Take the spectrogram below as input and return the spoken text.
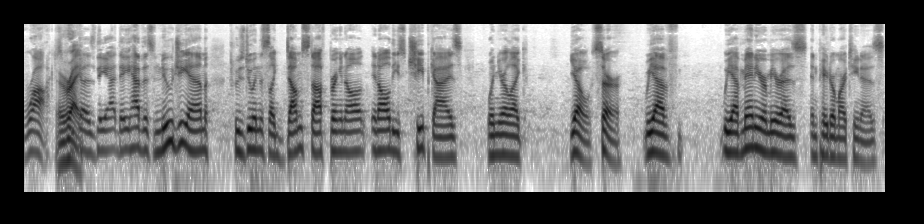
rocked, Right. Because they they have this new GM who's doing this like dumb stuff, bringing all in all these cheap guys. When you're like, "Yo, sir, we have we have Manny Ramirez and Pedro Martinez.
